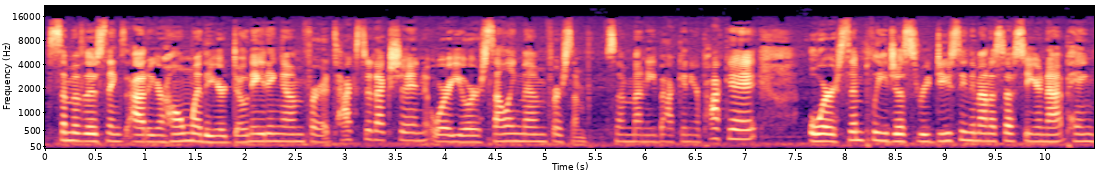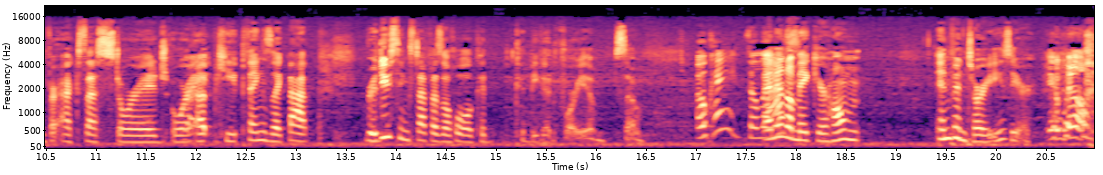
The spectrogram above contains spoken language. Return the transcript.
some of those things out of your home, whether you're donating them for a tax deduction or you're selling them for some some money back in your pocket, or simply just reducing the amount of stuff so you're not paying for excess storage or Right. upkeep, things like that. Reducing stuff as a whole could could be good for you. So, Okay, the last and it'll make your home inventory easier. it will.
